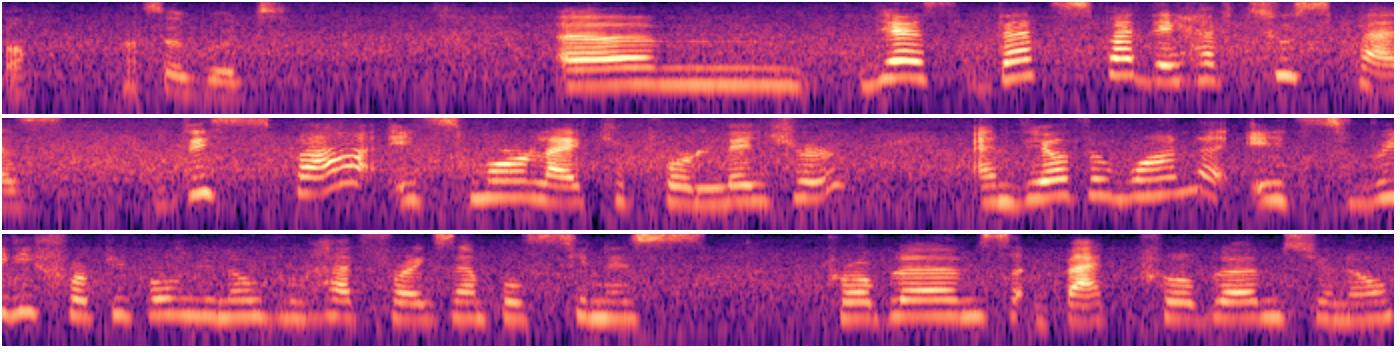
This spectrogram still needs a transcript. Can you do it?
Oh, not so good. Um, yes, that spa, they have two spas. This spa, it's more like for leisure. And the other one, it's really for people, you know, who have, for example, sinus problems, back problems, you know.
